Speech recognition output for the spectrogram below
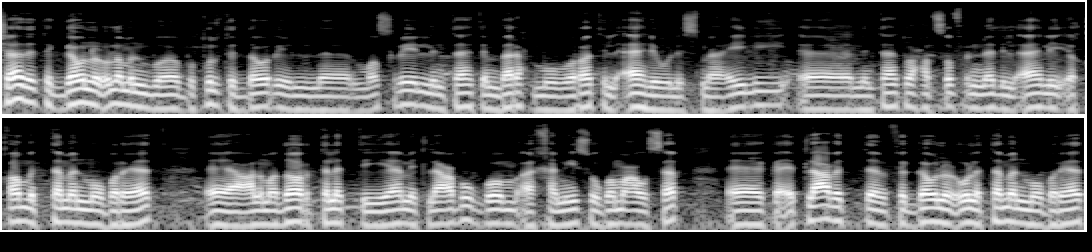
شهدت الجولة الأولى من بطولة الدوري المصري اللي انتهت امبارح بمباراة الأهلي والإسماعيلي آه، اللي انتهت 1-0 النادي الأهلي. إقامة 8 مباريات آه، على مدار 3 أيام اتلعبوا جمعة خميس وجمعة وسبت. آه، اتلعبت في الجولة الأولى 8 مباريات.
